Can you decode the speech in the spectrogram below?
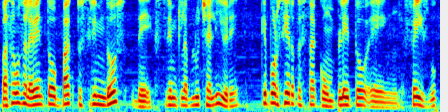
Pasamos al evento Back to Stream 2 de Extreme Club Lucha Libre, que por cierto está completo en Facebook.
